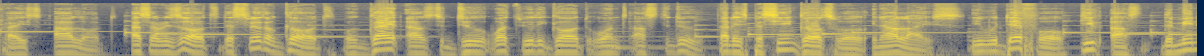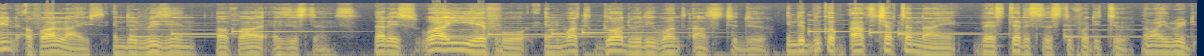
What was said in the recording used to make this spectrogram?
Christ our Lord. As a result, the Spirit of God will guide us to do what really God wants us to do. That is, pursuing God's will in our lives. He will therefore give us the meaning of our lives and the reason of our existence. That is what He here for and what God really wants us to do. In the book of Acts, chapter 9, verse 36 to 42. Now I read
